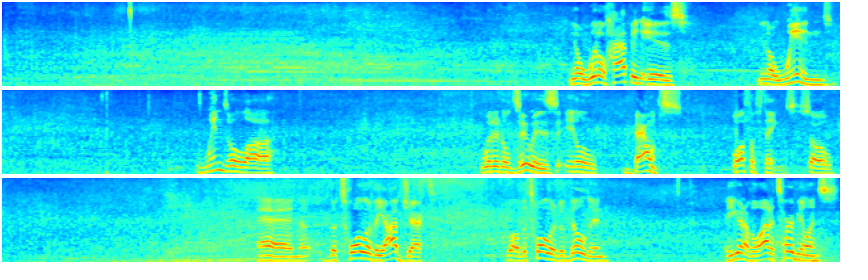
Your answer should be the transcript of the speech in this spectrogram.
You know, what'll happen is, you know, wind wind will uh, what it'll do is it'll bounce off of things so and the taller the object well the taller the building you're gonna have a lot of turbulence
